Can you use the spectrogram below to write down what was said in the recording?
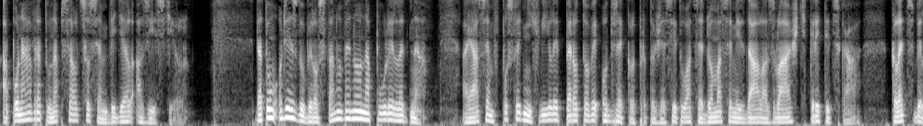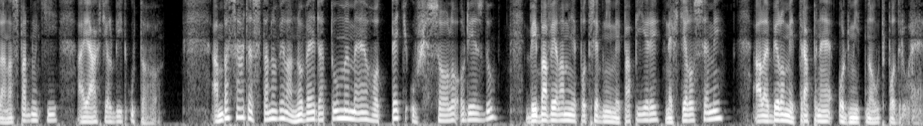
a po návratu napsal, co jsem viděl a zjistil. Datum odjezdu bylo stanoveno na půli ledna a já jsem v poslední chvíli Perotovi odřekl, protože situace doma se mi zdála zvlášť kritická. Klec byla na spadnutí a já chtěl být u toho. Ambasáda stanovila nové datum mého teď už solo odjezdu, vybavila mě potřebnými papíry, nechtělo se mi, ale bylo mi trapné odmítnout po druhé.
